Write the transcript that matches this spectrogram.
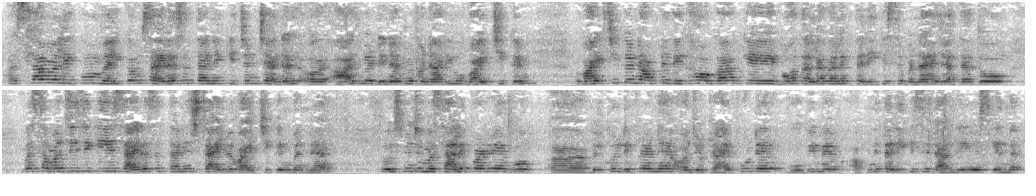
अस्सलाम वालेकुम welcome Saira Sattani kitchen channel और आज मैं डिनर में बना रही हूँ व्हाइट चिकन व्हाइट चिकन आपने देखा होगा कि बहुत अलग अलग तरीके से बनाया जाता है तो बस समझ लीजिए कि ये सायरा सत्तानी स्टाइल में व्हाइट चिकन बन रहा है। तो इसमें जो मसाले पड़ रहे हैं वो आ, बिल्कुल डिफरेंट है और जो ड्राई फ्रूट है वो भी मैं अपने तरीके से डाल रही हूँ इसके अंदर।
